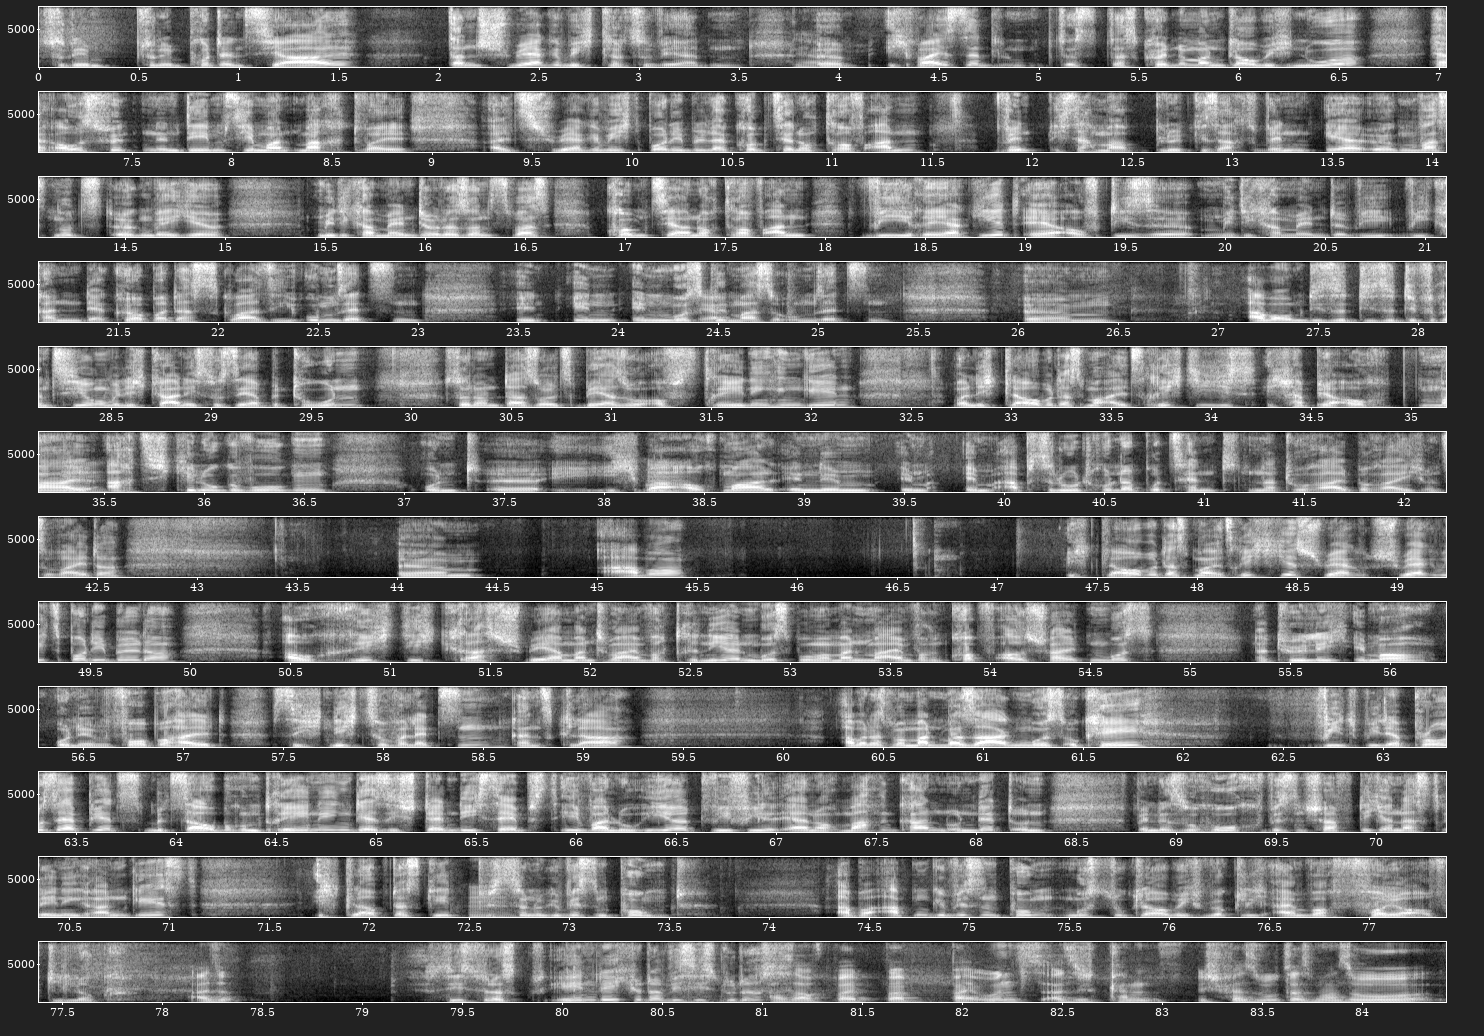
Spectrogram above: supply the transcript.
Zu dem, zu dem, zu dem Potenzial dann Schwergewichtler zu werden. Ja. Äh, ich weiß nicht, das, das könnte man, glaube ich, nur herausfinden, indem es jemand macht, weil als Schwergewicht-Bodybuilder kommt es ja noch drauf an, wenn, ich sag mal, blöd gesagt, wenn er irgendwas nutzt, irgendwelche Medikamente oder sonst was, kommt es ja noch drauf an, wie reagiert er auf diese Medikamente, wie, wie kann der Körper das quasi umsetzen, in, in, in Muskelmasse ja. umsetzen. Ähm, aber um diese, diese Differenzierung will ich gar nicht so sehr betonen, sondern da soll es mehr so aufs Training hingehen, weil ich glaube, dass man als richtiges, ich habe ja auch mal mhm. 80 Kilo gewogen und äh, ich war mhm. auch mal in dem, im, im absolut 100% Naturalbereich und so weiter. Ähm, aber ich glaube, dass man als richtiges Schwer Schwergewichtsbodybuilder auch richtig krass schwer manchmal einfach trainieren muss, wo man manchmal einfach den Kopf ausschalten muss, Natürlich immer unter dem Vorbehalt, sich nicht zu verletzen, ganz klar. Aber dass man manchmal sagen muss, okay, wie, wie der ProSap jetzt mit sauberem Training, der sich ständig selbst evaluiert, wie viel er noch machen kann und nicht. Und wenn du so hochwissenschaftlich an das Training rangehst, ich glaube, das geht hm. bis zu einem gewissen Punkt. Aber ab einem gewissen Punkt musst du, glaube ich, wirklich einfach Feuer hm. auf die Lok. Also Siehst du das ähnlich oder wie siehst du das? Pass auf, bei, bei, bei uns, also ich kann, ich versuche das mal so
